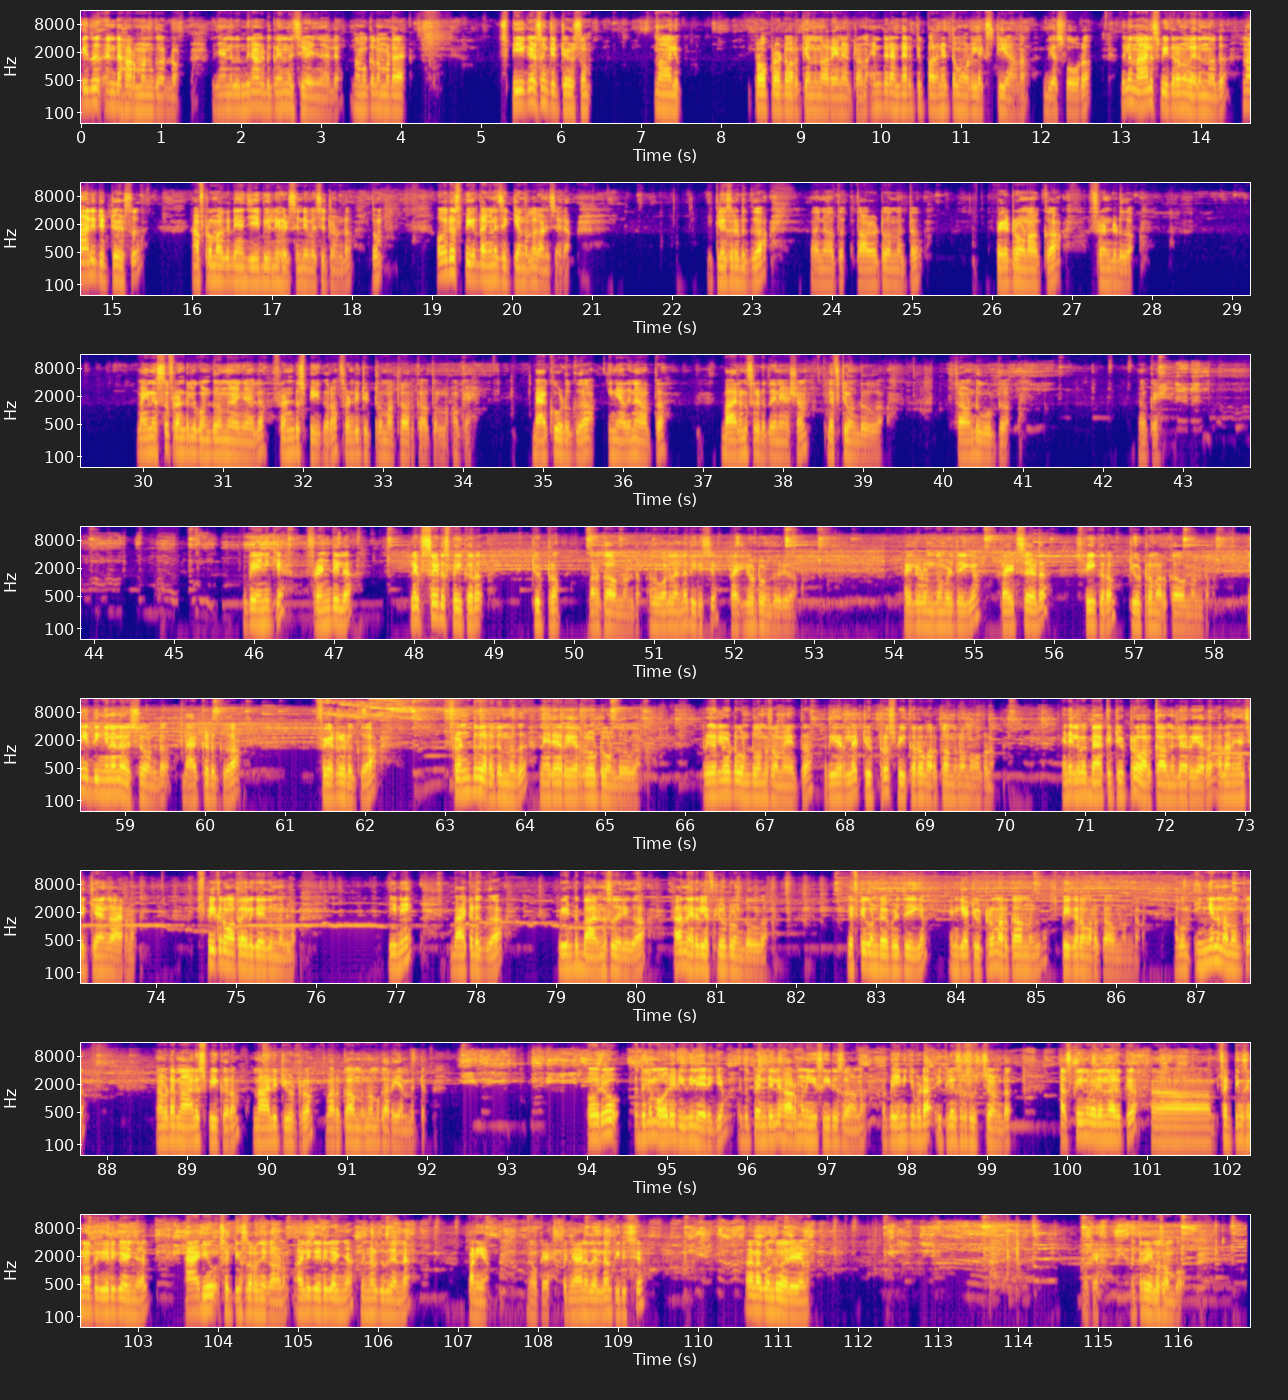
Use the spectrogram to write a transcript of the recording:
ഇത് എന്റെ ഹർമൺ ഗോർഡോൺ ഞാനിത് എന്തിനാണ് എടുക്കുന്നതെന്ന് വെച്ച് കഴിഞ്ഞാൽ നമുക്ക് നമ്മുടെ സ്പീക്കേഴ്സും ട്വിറ്റേഴ്സും നാലും പ്രോപ്പറായിട്ട് വർക്ക് ചെയ്യുന്നതെന്ന് അറിയാനായിട്ടാണ്. എന്റെ രണ്ടായിരത്തി പതിനെട്ട് മോഡൽ എക്സ് ടി ആണ് ബി എസ് ഫോറ് ഇതിൽ നാല് സ്പീക്കറാണ് വരുന്നത്. നാല് ട്വിറ്റേഴ്സ് ആഫ്റ്റർ മാർക്കറ്റ് ഞാൻ ജെ ബി എല്ലിന്റെ ഹെഡ്സിന്റെയും വെച്ചിട്ടുണ്ട്. അപ്പം ഓരോ സ്പീക്കറിന്റെ അങ്ങനെ ചെക്ക് ചെയ്യാന്നുള്ളത് കാണിച്ചു തരാം. ഇക്ലേസർ എടുക്കുക അതിനകത്ത് താഴോട്ട് വന്നിട്ട് ഫേഡർ ഓൺ ആക്കുക ഫ്രണ്ട് ഇടുക. മൈനസ് ഫ്രണ്ടിൽ കൊണ്ടുവന്നു കഴിഞ്ഞാൽ ഫ്രണ്ട് സ്പീക്കറും ഫ്രണ്ട് ട്വിറ്ററും മാത്രമേ വർക്ക് ആകത്തുള്ളൂ ഓക്കെ ബാക്ക് കൊടുക്കുക. ഇനി അതിനകത്ത് ബാലൻസ് എടുത്തതിന് ശേഷം ലെഫ്റ്റ് കൊണ്ടുപോവുക. സൗണ്ട് കൂട്ടുക. ഓക്കെ ഇപ്പം എനിക്ക് ഫ്രണ്ടിൽ ലെഫ്റ്റ് സൈഡ് സ്പീക്കർ ട്വിറ്ററും വർക്കാവുന്നുണ്ട് അതുപോലെ തന്നെ തിരിച്ച് റൈറ്റിലോട്ട് കൊണ്ടുവരിക. റൈറ്റിലോട്ട് കൊണ്ടുവരുമ്പോഴത്തേക്കും റൈറ്റ് സൈഡ് സ്പീക്കറും ട്യൂട്ടറും വർക്കാവുന്നുണ്ട് ഇനി ഇതിങ്ങനെ തന്നെ വെച്ചുകൊണ്ട് ബാക്ക് എടുക്കുക. ഫേഡർ എടുക്കുക. ഫ്രണ്ട് കിടക്കുന്നത് നേരെ റിയറിലോട്ട് കൊണ്ടുപോവുക. റിയറിലോട്ട് കൊണ്ടുപോകുന്ന സമയത്ത് റിയറിലെ ട്വിറ്റർ സ്പീക്കർ വർക്കാവുന്നുണ്ടോ എന്ന് നോക്കണം. എന്റെ ഇപ്പോൾ ബാക്ക് ട്വിറ്റർ വർക്കാവുന്നില്ല റിയർ അതാണ് ഞാൻ ചെക്ക് ചെയ്യാൻ കാരണം. സ്പീക്കർ മാത്രമേ അതിൽ കേൾക്കുന്നുള്ളൂ. ഇനി ബാക്ക് എടുക്കുക. വീണ്ടും ബാലൻസ് വരിക. അത് നേരെ ലെഫ്റ്റിലോട്ട് കൊണ്ടുപോവുക. ലെഫ്റ്റ് കൊണ്ടുപോയപ്പോഴത്തേക്കും എനിക്ക് ആ ട്വിറ്ററും വർക്കാവുന്നുണ്ട് സ്പീക്കറും വർക്കാവുന്നുണ്ട് അപ്പം ഇങ്ങനെ നമുക്ക് നമ്മുടെ നാല് സ്പീക്കറും നാല് ട്യൂട്ടറും വർക്കാവുന്നുണ്ട് നമുക്കറിയാൻ പറ്റും. ഓരോ ഇതിലും ഓരോ രീതിയിലായിരിക്കും. ഇതിപ്പോൾ എന്റെ ഹാർമണി ഈ സീരീസ് ആണ്. അപ്പോൾ എനിക്കിവിടെ ഇക്ലേസർ സ്വിച്ച് ഉണ്ട്. ടച്ച് സ്ക്രീൻ വരുന്നവർക്ക് സെറ്റിങ്സിനകത്ത് കയറി കഴിഞ്ഞാൽ ആഡിയോ സെറ്റിങ്സ് പറഞ്ഞ് കാണും. അതിൽ കയറി കഴിഞ്ഞാൽ നിങ്ങൾക്കിത് തന്നെ പണിയാം. ഓക്കെ അപ്പം ഞാനിതെല്ലാം തിരിച്ച് അതിനെ കൊണ്ടുവരികയാണ്. ഓക്കെ ഇത്രയുള്ള സംഭവം.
